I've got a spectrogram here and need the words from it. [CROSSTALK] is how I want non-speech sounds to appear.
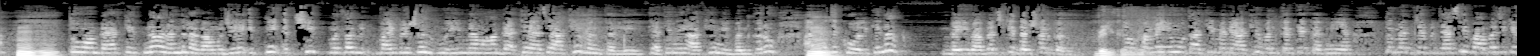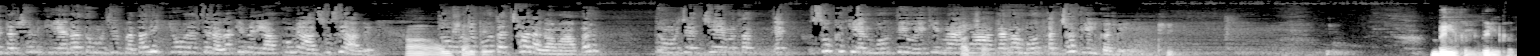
तो वहाँ बैठ के इतना आनंद लगा मुझे इतनी अच्छी मतलब वाइब्रेशन हुई। मैं वहाँ बैठे ऐसे आँखें बंद कर ली। कहती नहीं आँखें नहीं बंद करो। ऐसे खोल के ना भाई बाबा जी के दर्शन करो। बिल्कुल तो हमें यूँ था कि मैंने आँखें बंद करके करनी है। तो मैं जब जैसे ही बाबा जी के दर्शन किए ना तो मुझे पता नहीं क्यों ऐसे लगा कि मेरी आँखों में आँसू से आ गए हाँ तो मुझे बहुत अच्छा लगा वहाँ पर। तो मुझे अच्छे मतलब एक सुख की अनुभूति हुई कि मैं अच्छा, यहाँ आकर ना बहुत अच्छा फील कर रही हूँ। ठीक। बिल्कुल बिल्कुल।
